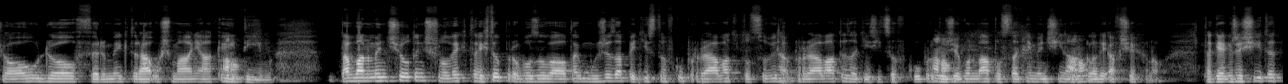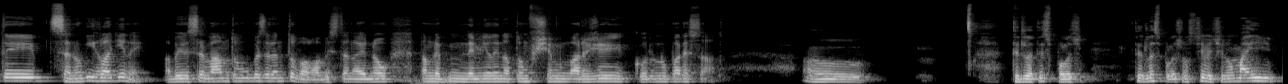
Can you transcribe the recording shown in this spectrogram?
show do firmy, která už má nějaký ano. tým ta one man show, ten člověk, který to provozoval, tak může za pětistovku prodávat to, co vy prodáváte za tisícovku, protože ano. on má podstatně menší náklady ano. a všechno. Tak jak řešíte ty cenové hladiny, aby se vám to vůbec rentovalo, abyste najednou tam ne, neměli na tom všem marži korunu 50? Uh, tyhle ty společnosti tyhle společnosti většinou mají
